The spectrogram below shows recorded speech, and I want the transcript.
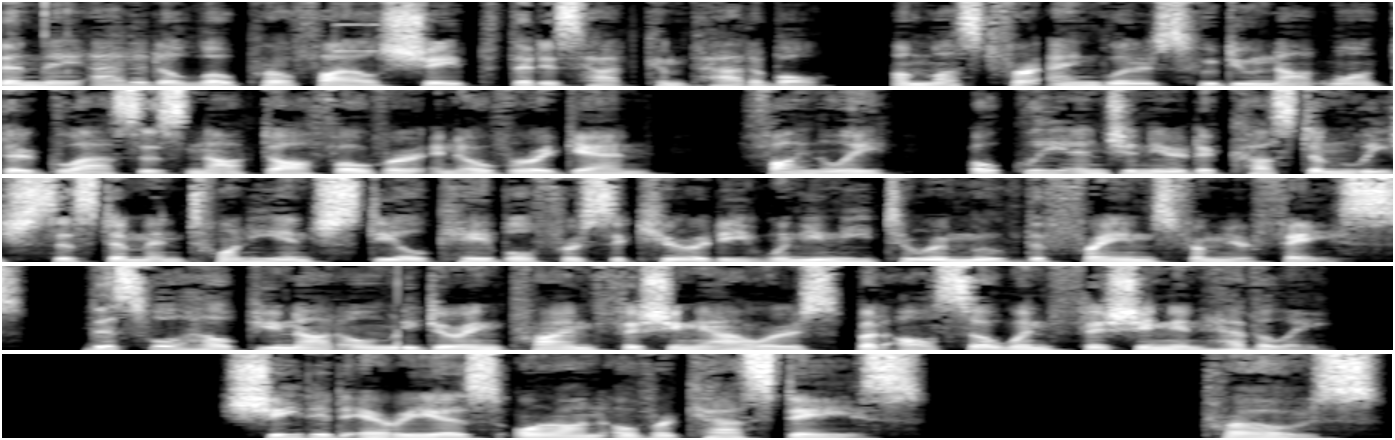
then they added a low-profile shape that is hat-compatible, a must for anglers who do not want their glasses knocked off over and over again. Finally, Oakley engineered a custom leash system and 20-inch steel cable for security when you need to remove the frames from your face. This will help you not only during prime fishing hours but also when fishing in heavily shaded areas or on overcast days. Pros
